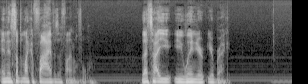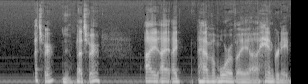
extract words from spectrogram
and then something like a five as a Final Four. That's how you you win your your bracket. That's fair. Yeah. That's fair. I I, I have a more of a uh, hand grenade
